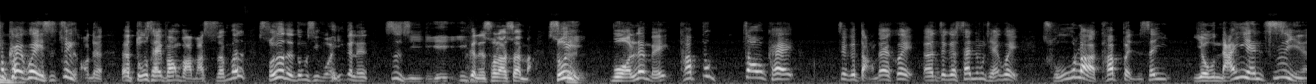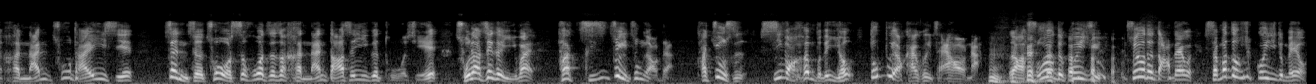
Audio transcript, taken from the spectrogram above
不开会是最好的呃独裁方法嘛，什么所有的东西我一个人自己一个人说了算嘛。所以我认为他不召开这个党代会，呃，这个三中全会，除了他本身有难言之隐，很难出台一些政策措施，或者是很难达成一个妥协，除了这个以外，他其实最重要的。他就是希望恨不得以后都不要开会才好呢，是吧？所有的规矩，所有的党代会，什么东西规矩都没有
